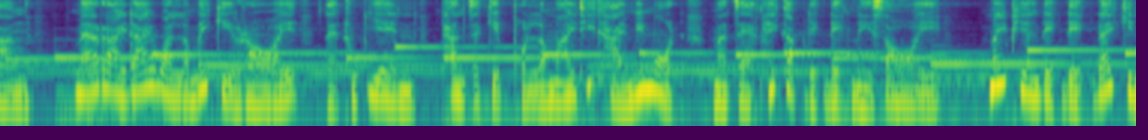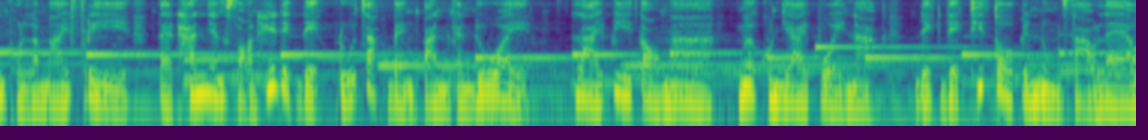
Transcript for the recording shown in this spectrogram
าง แม้รายได้วันละไม่กี่ร้อย แต่ทุกเย็นท่านจะเก็บผลไม้ที่ขายไม่หมด มาแจกให้กับเด็กๆในซอย ไม่เพียงเด็กๆ ได้กินผลไม้ฟรี แต่ท่านยังสอนให้เด็กๆ รู้จักแบ่งปันกันด้วย หลายปีต่อมาเมื่อคุณยายป่วยหนัก เด็กๆ ที่โตเป็นหนุ่มสาวแล้ว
